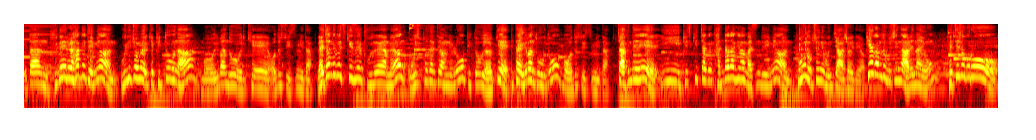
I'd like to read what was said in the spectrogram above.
일단 분해를 하게 되면 운이 좋으면 이렇게 빛도우나 뭐 일반도 이렇게 얻을 수 있습니다. 레전드 비스킷을 분해하면 50% 확률로 빛도우 10개, 기타 일반 도우도 뭐 얻을 수 있습니다. 자, 근데 이 비스킷 작은 간단하게만 말씀드리면 좋은 옵션이 뭔지 아셔야 돼요. 피해 감소 부시는 아레나용, 대체적으로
